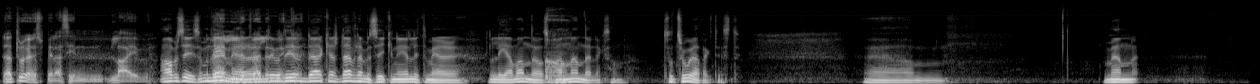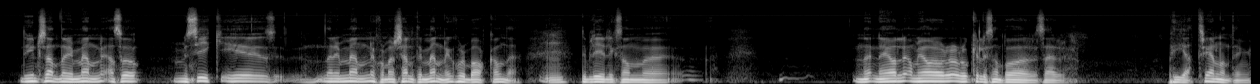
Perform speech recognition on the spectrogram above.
Där tror jag det spelas in live. Ja, precis. Men det är Väldigt, mer, väldigt det, det, där, kanske därför den musiken är lite mer levande och Ja. spännande. Liksom. Så tror jag faktiskt. Ehm, men det är intressant när det är människor. Alltså, musik är när det är människor. Man känner att det är människor bakom det. Mm. Det blir liksom... eh, när när jag, om jag råkar lyssna på så här P3 eller någonting.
